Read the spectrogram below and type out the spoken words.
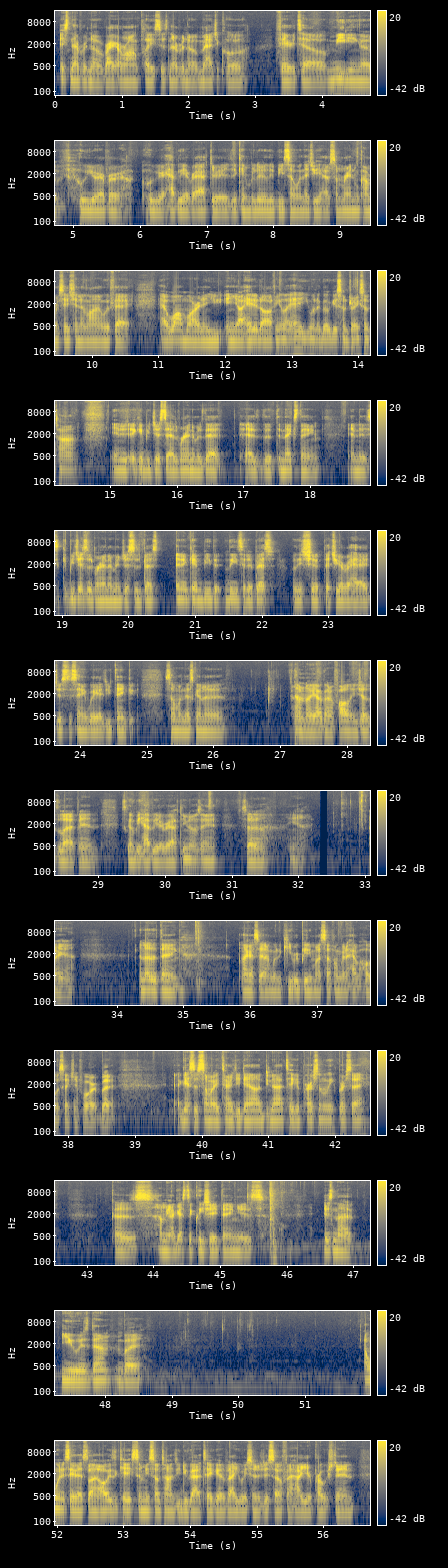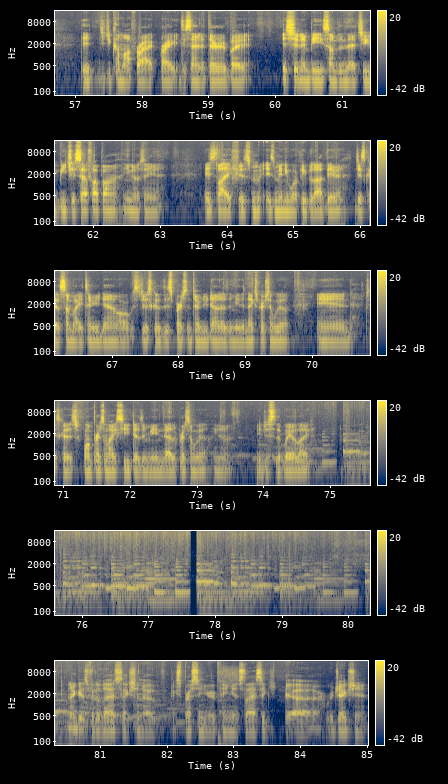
it's never no right or wrong place. There's never no magical fairy tale meeting of who you're ever who you're happily ever after is. It can literally be someone that you have some random conversation in line with at at Walmart and you and y'all hit it off and you're like, hey, you want to go get some drink sometime? And it, it can be just as random as that as the the next thing, and it could be just as random and just as best, and it can be the, lead to the best relationship that you ever had, just the same way as you think someone that's gonna. I don't know, y'all gonna fall in each other's lap and it's gonna be happily ever after, you know what I'm saying? So, yeah. Oh yeah. Another thing, like I said, I'm going to keep repeating myself. I'm going to have a whole section for it, but I guess if somebody turns you down, do not take it personally per se, because I mean, I guess the cliche thing is, it's not you is them, but I wouldn't say that's not always the case. I mean, sometimes you do got to take an evaluation of yourself and how you approached and did, did you come off right, right, this third, but it shouldn't be something that you beat yourself up on. You know what I'm saying? It's life. Is is many more people out there. Just because somebody turned you down, or just because this person turned you down, doesn't mean the next person will. And just because one person likes you, doesn't mean the other person will. You know, it's just the way of life. And I guess for the last section of expressing your opinions, last uh, rejection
